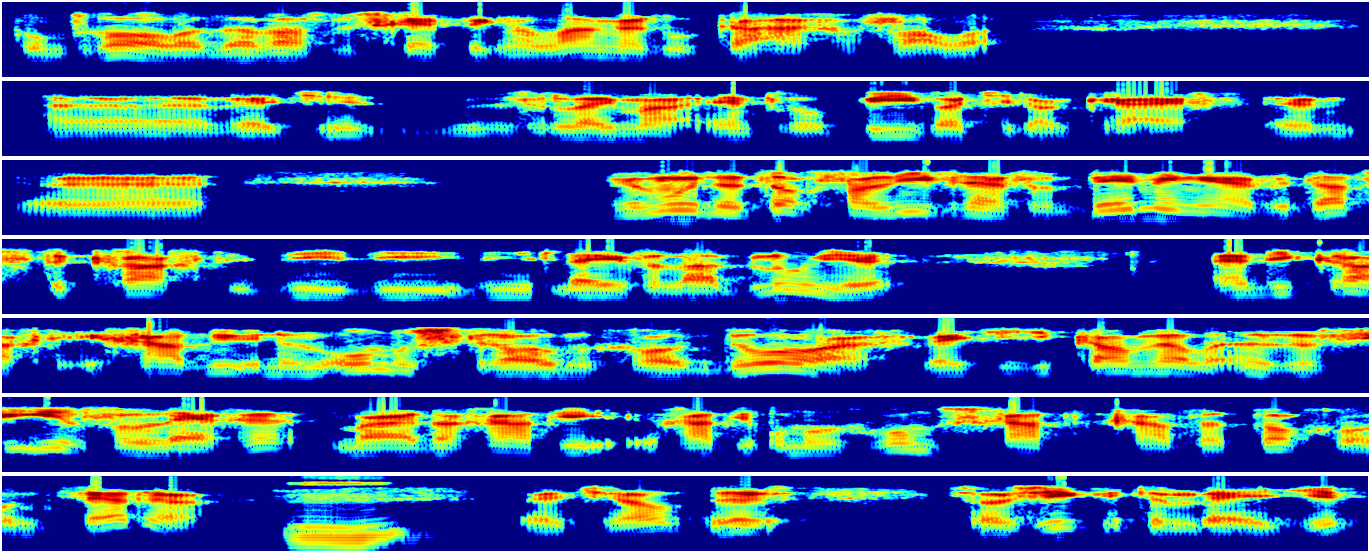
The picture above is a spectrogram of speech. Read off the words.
controle, dan was de schepping al lang uit elkaar gevallen. Uh, weet je, het is alleen maar entropie wat je dan krijgt. En uh, we moeten toch van liefde en verbinding hebben. Dat is de kracht die, die, die het leven laat bloeien. En die kracht gaat nu in een onderstroom gewoon door. Weet je, je kan wel een rivier verleggen, maar dan gaat die, gaat die ondergronds gaat, gaat dat toch gewoon verder. Mm -hmm. Weet je wel? Dus zo zie ik het een beetje.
